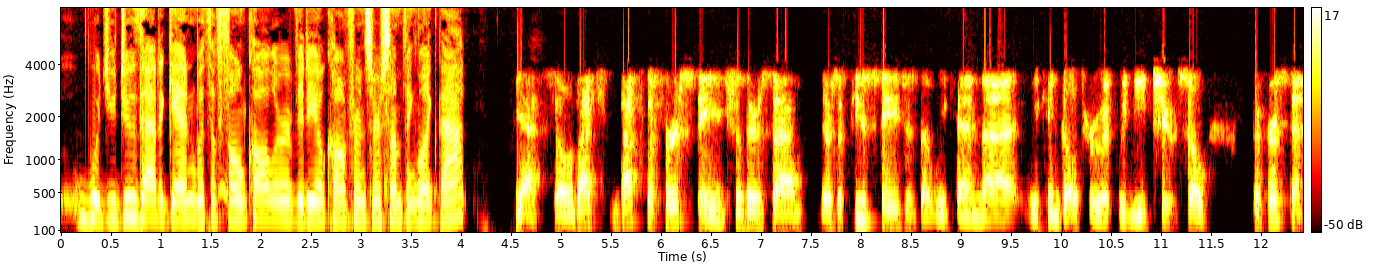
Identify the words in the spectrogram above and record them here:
would you do that again with a phone call or a video conference or something like that? Yes, so that's that's the first stage. So there's uh, there's a few stages that we can uh, we can go through if we need to. So the first step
